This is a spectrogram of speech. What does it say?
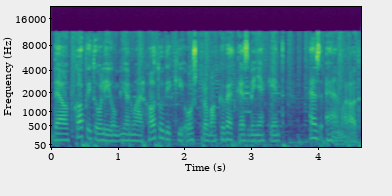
de a Kapitólium január 6-i ostroma következményeként ez elmarad.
